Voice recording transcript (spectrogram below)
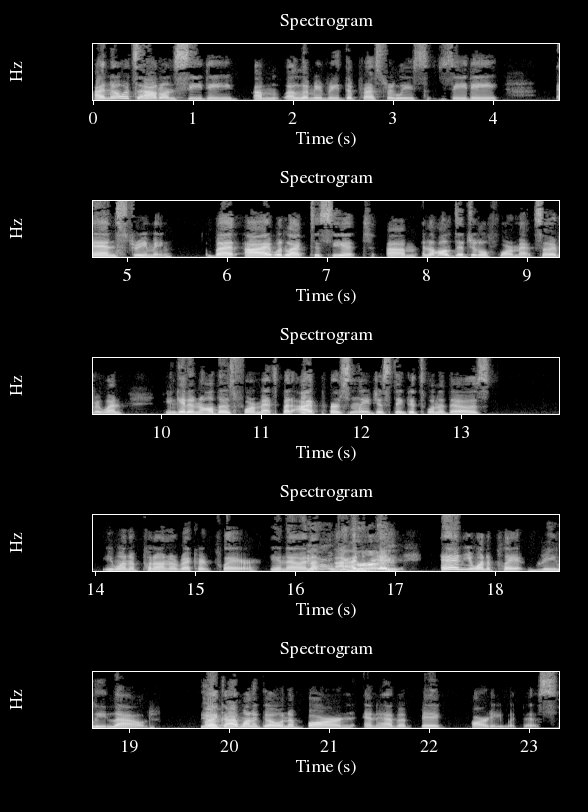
I know it's out on CD. Um, uh, let me read the press release. CD and streaming. But I would like to see it um, in all digital formats. So everyone you can get in all those formats. But I personally just think it's one of those you want to put on a record player, you know, and Yeah, I, I- and and you want to play it really loud. Yeah. Like I want to go in a barn and have a big party with this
